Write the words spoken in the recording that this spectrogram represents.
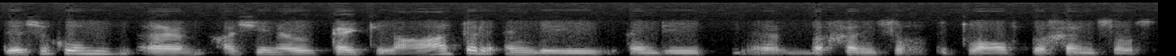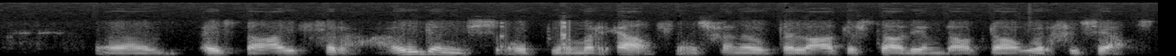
Dis hoekom uh, as jy nou kyk later in die in die uh, beginsels, die 12 beginsels uh, is daai verhoudings op nommer 11. Ons gaan nou op 'n later stadium dalk daaroor gesels.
